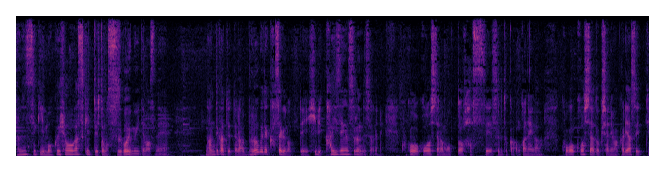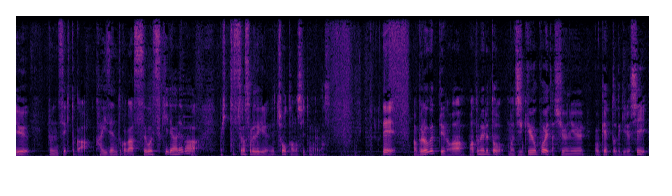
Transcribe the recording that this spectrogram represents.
分析目標が好きっていう人もすごい向いてますね。なんでかって言ったらブログで稼ぐのって日々改善するんですよね。ここをこうしたらもっと発生するとかお金がここをこうしたら読者に分かりやすいっていう分析とか改善とかがすごい好きであればひたすらそれできるんで超楽しいと思います。で、ま、ブログっていうのはまとめると、まあ、時給を超えた収入をゲットできるし、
